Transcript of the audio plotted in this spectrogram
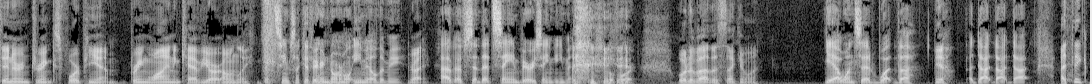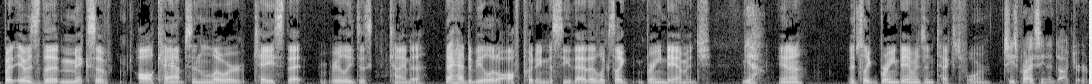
Dinner and drinks, 4 p.m. Bring wine and caviar only. That seems like a very normal email to me. right. I've, I've sent that same, very same email before. What about the second one? yeah, one said, "What the." Yeah. A dot dot dot. I think, but it was the mix of all caps and lower case that really just kind of, that had to be a little off putting to see that. That looks like brain damage, Yeah, you know? It's like brain damage in text form. she's probably seen a doctor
